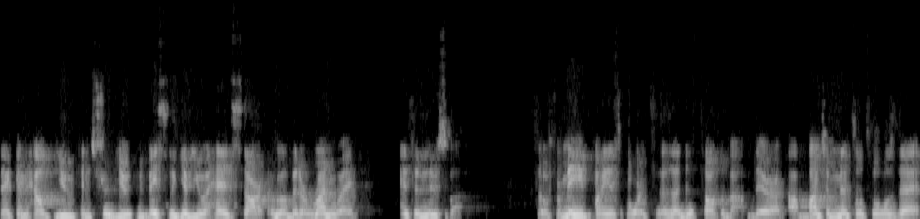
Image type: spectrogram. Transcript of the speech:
that can help you contribute and basically give you a head start, a little bit of runway into the new spot? So for me, playing sports, as I just talked about, there are a bunch of mental tools that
